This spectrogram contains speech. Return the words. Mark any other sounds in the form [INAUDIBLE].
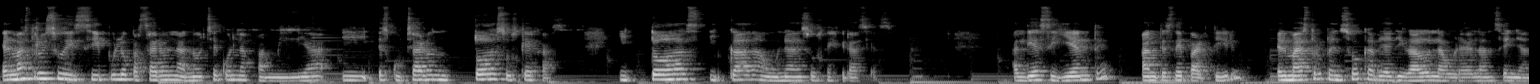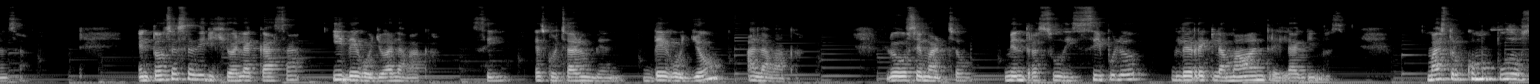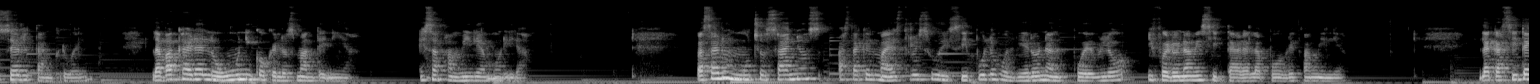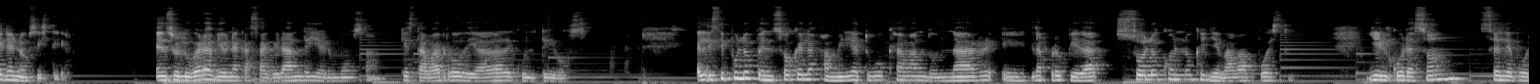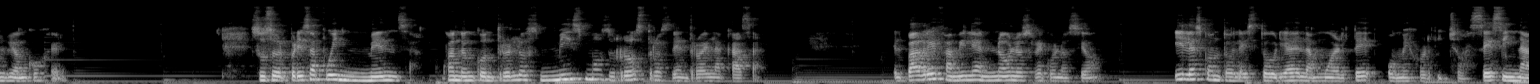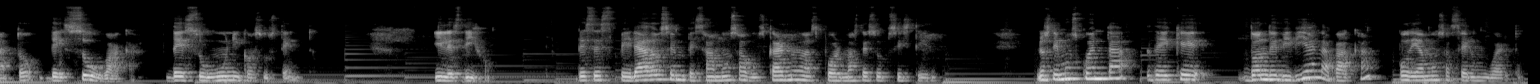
El maestro y su discípulo pasaron la noche con la familia y escucharon todas sus quejas y todas y cada una de sus desgracias. Al día siguiente, antes de partir, el maestro pensó que había llegado la hora de la enseñanza. Entonces se dirigió a la casa y degolló a la vaca. Sí, escucharon bien, degolló a la vaca. Luego se marchó, mientras su discípulo le reclamaba entre lágrimas. Maestro, ¿cómo pudo ser tan cruel? La vaca era lo único que los mantenía. Esa familia morirá. Pasaron muchos años hasta que el maestro y su discípulo volvieron al pueblo y fueron a visitar a la pobre familia. La casita ya no existía. En su lugar había una casa grande y hermosa que estaba rodeada de cultivos. El discípulo pensó que la familia tuvo que abandonar eh, la propiedad solo con lo que llevaba puesto y el corazón se le volvió a encoger. Su sorpresa fue inmensa cuando encontró los mismos rostros dentro de la casa. El padre de familia no los reconoció y les contó la historia de la muerte, o mejor dicho, asesinato de su vaca, de su único sustento. Y les dijo, desesperados empezamos a buscar nuevas formas de subsistir. Nos dimos cuenta de que donde vivía la vaca podíamos hacer un huerto.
